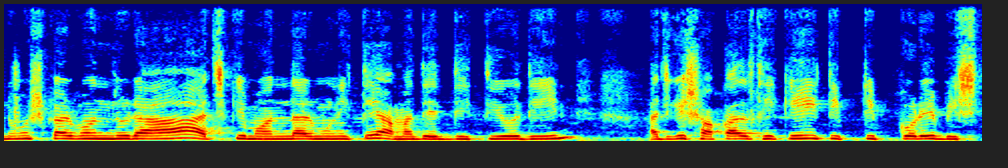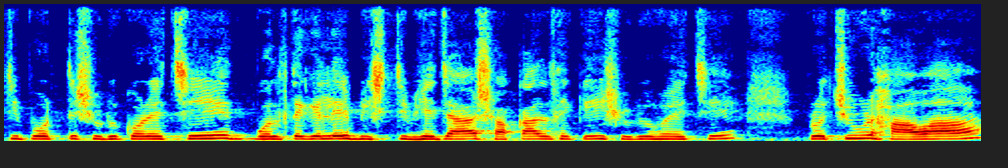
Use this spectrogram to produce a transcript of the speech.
নমস্কার বন্ধুরা, আজকে মন্দারমণিতে আমাদের দ্বিতীয় দিন। আজকে সকাল থেকেই টিপটিপ করে বৃষ্টি পড়তে শুরু করেছে। বলতে গেলে বৃষ্টি ভেজা সকাল থেকেই শুরু হয়েছে। প্রচুর হাওয়া,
